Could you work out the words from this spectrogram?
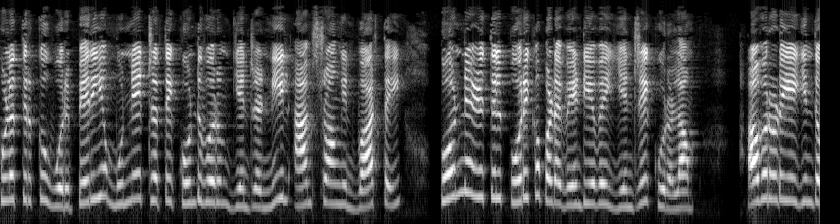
குலத்திற்கு ஒரு பெரிய முன்னேற்றத்தை கொண்டு வரும் என்ற நீல் ஆம்ஸ்ட்ராங்கின் வார்த்தை பொன்னெழுத்தில் பொறிக்கப்பட வேண்டியவை என்றே கூறலாம். அவருடைய இந்த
